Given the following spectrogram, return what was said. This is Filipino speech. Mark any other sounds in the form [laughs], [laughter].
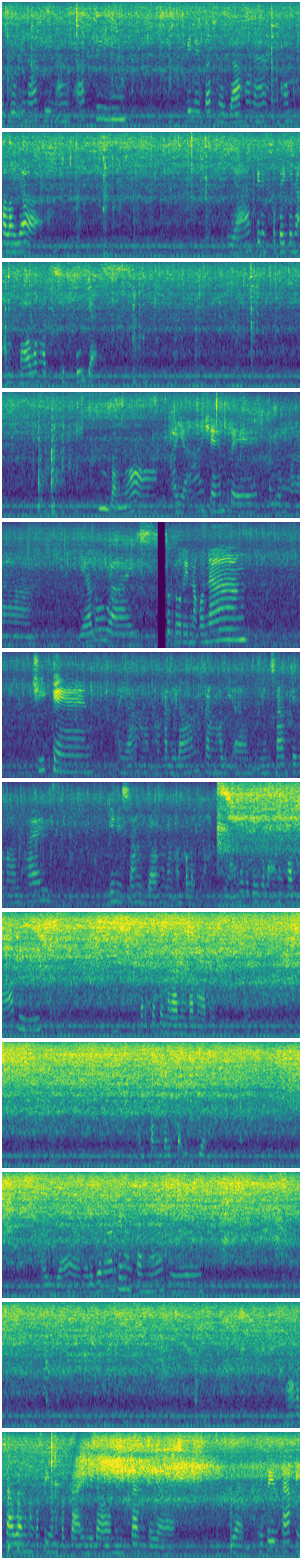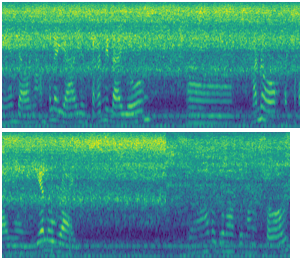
lutuin natin ang ating pinitas na dahon ng ampalaya. Ayan, pinagsabay ko na ang bawang at sibuyas. Hmm, bango. Ayan, syempre, yung ah, yellow rice. Luto rin ako ng chicken. Ayan, ang kanilang tanghalian. Yung sa akin naman ay ginisang dahon ng ampalaya. Ayan, nalagay ko na ang kamatis. Sarap kasi maraming kamatis. Ang tanggal pait yan. Ayan, nalagyan natin ang kamatis. Nakakasawa naman kasi yung pagkain nila minsan. Kaya, yan. Ito yung sa akin, daon ng ampalaya. Yung sa kanila, yung ah, manok at saka yung yellow rice. Yan, lagyan natin ng salt.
